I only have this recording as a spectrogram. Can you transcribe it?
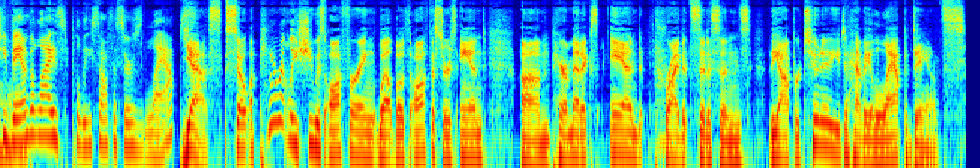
She vandalized police officers' laps. Yes. So apparently she was offering, well, both officers and um, paramedics and private citizens the opportunity to have a lap dance.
